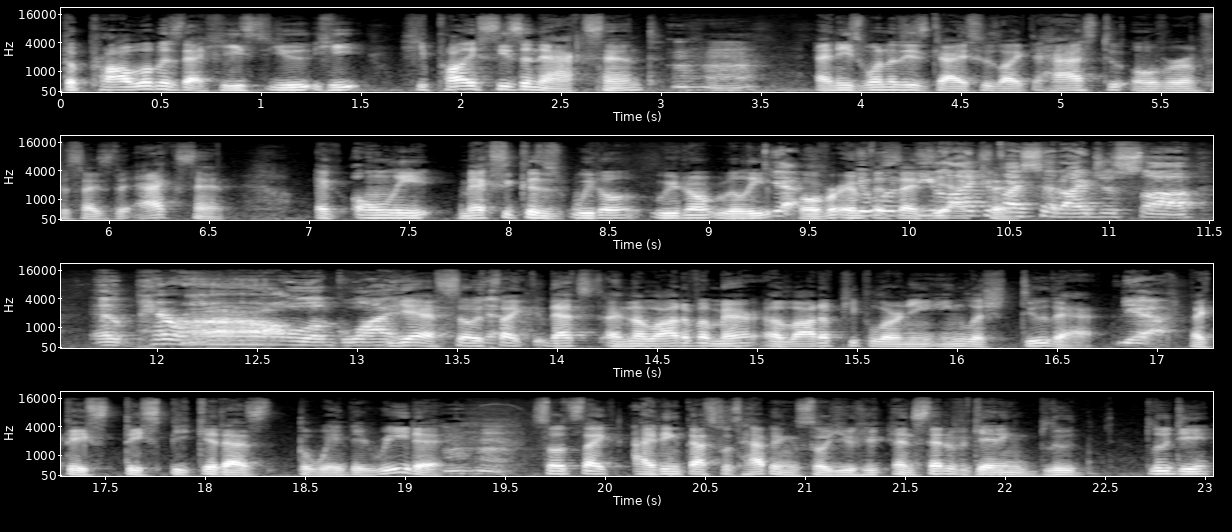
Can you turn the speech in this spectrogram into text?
The problem is that he's you he he probably sees an accent, Mm-hmm. and he's one of these guys who like has to overemphasize the accent. Like only Mexicans, we don't we don't really Yeah. overemphasize it would be like accent. if I said I just saw El Paraguay. yeah, so it's like that's and a lot of Amer- a lot of people learning English do that. Yeah. Mm-hmm. like they they speak it as the way they read it. So it's like I think that's what's happening. So you instead of getting blue blue demon,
